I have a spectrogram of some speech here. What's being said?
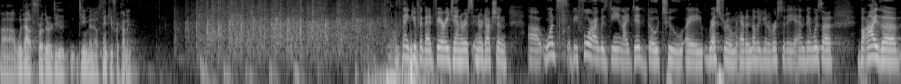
uh, without further ado, Dean Minow, thank you for coming. Well, thank you for that very generous introduction. Uh, once before I was dean, I did go to a restroom at another university, and there was a, by the,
